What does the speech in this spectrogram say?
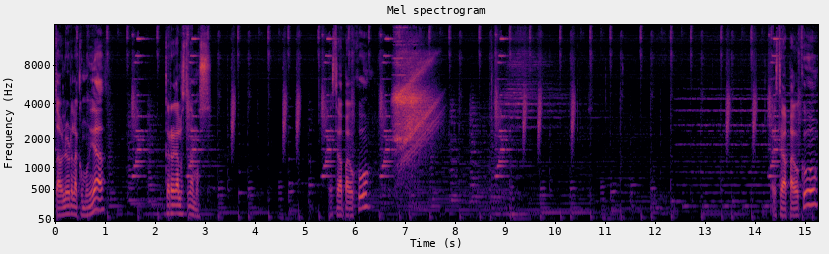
Tablero de la comunidad. ¿Qué regalos tenemos? Este va para Goku. Este va para Goku.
